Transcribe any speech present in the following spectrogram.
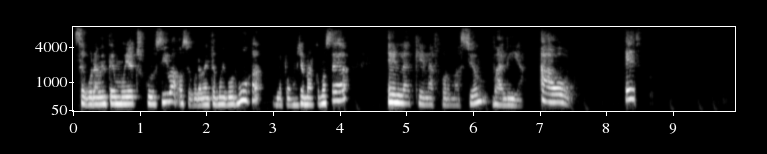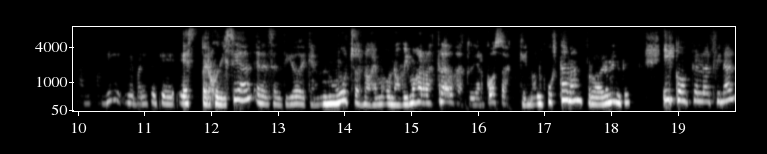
seguramente muy exclusiva o seguramente muy burbuja, lo podemos llamar como sea, en la que la formación valía. Ahora, a mí me parece que es perjudicial en el sentido de que muchos nos, hemos, nos vimos arrastrados a estudiar cosas que no nos gustaban, probablemente, y con que al final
